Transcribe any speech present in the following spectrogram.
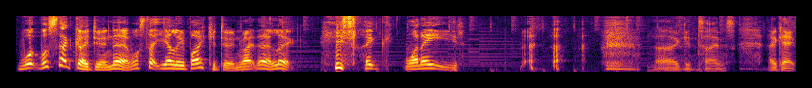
What, what's that guy doing there? What's that yellow biker doing right there? Look, he's like 180. oh, ah, good times. Okay.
